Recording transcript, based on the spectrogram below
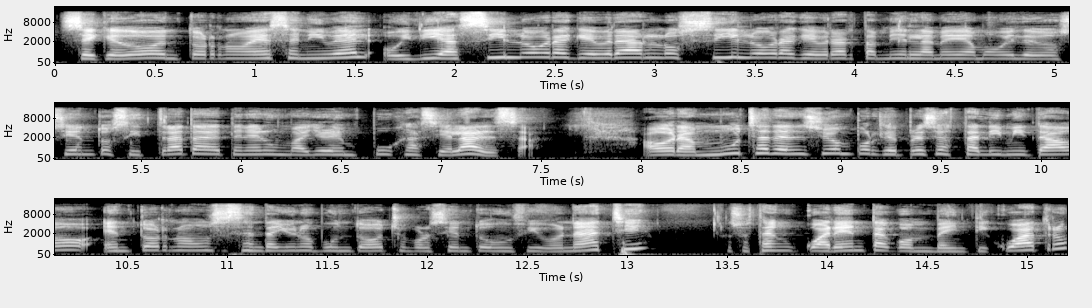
Se quedó en torno a ese nivel. Hoy día sí logra quebrarlo, sí logra quebrar también la media móvil de 200 y trata de tener un mayor empuje hacia el alza. Ahora, mucha atención porque el precio está limitado en torno a un 61.8% de un Fibonacci. Eso está en 40,24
